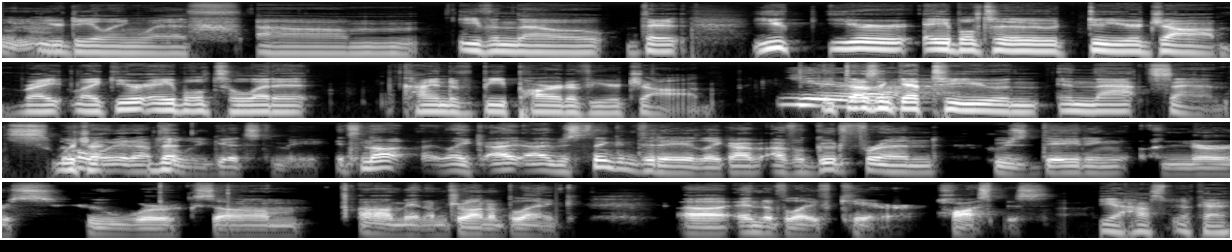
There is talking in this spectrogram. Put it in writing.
Mhm. you're dealing with. Um, even though there you you're able to do your job, right? Like you're able to let it kind of be part of your job. Yeah. It doesn't get to you in in that sense, which oh, I, it that- absolutely gets to me. It's not like I, I was thinking today. Like I, I have a good friend who's dating a nurse who works. Um. Oh man, I'm drawing a blank. Uh, end of life care, hospice. yeah, hosp- okay.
